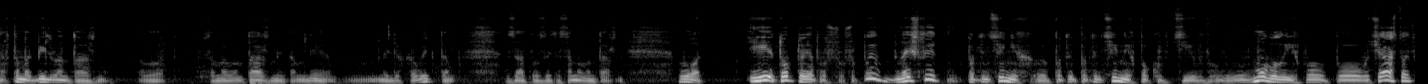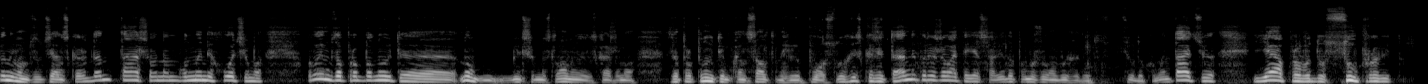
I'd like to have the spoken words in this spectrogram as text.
автомобіль вантажний. От. Саме вантажний, там не, не легковик там зад а саме вантажний. От. І тобто я прошу, щоб ви знайшли потенційних, потенційних покупців, вмовили їх поучаствувати. Вони вам, звичайно, скажуть, да, та, що нам, ми не хочемо. А ви їм запропонуйте, ну, іншими словами, скажімо, запропонуйте їм консалтингові послуги. Скажіть, та не переживайте, я сам я допоможу вам виготовити цю документацію. Я проведу супровід е,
